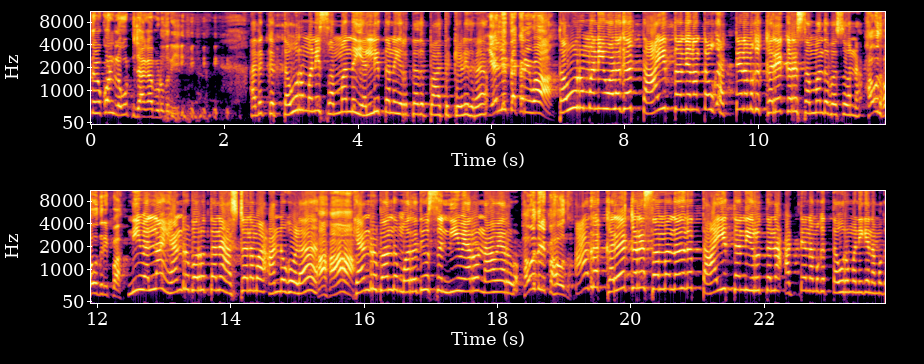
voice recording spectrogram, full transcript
ತಿಳ್ಕೊಂಡ್ಲ ಊಟ ಜಾಗ ಬಿಡುದ್ರಿ. ಅದಕ್ಕೆ ತವ್ರ ಮನಿ ಸಂಬಂಧ ಎಲ್ಲಿ ತನ ಇರ್ತದಪ್ಪ ಅಂತ ಕೇಳಿದ್ರ? ಎಲ್ಲಿ ತಕರಿವಾ ತವ್ರ ಮನಿ ಒಳಗ ತಾಯಿ ಅಂತವ್ ಅಟ್ಟೆ ನಮಗ ಕರೆ ಕರೆ ಸಂಬಂಧ ಬಸವನ್ನ ಹೌದ್ ಹೌದ್ರಿಪ್ಪ ನೀವೆಲ್ಲ ಹೆಂಡ್ರು ಬರುತ್ತಾನೆ ಅಷ್ಟ ನಮ್ಮ ಹಣ್ಣುಗಳ ಹೆಂಡ್ರು ಬಂದು ಮರದಿವ್ಸ ನೀವ್ಯಾರು ನಾವ್ಯಾರು. ಹೌದ್ರಿಪ್ಪ ಹೌದು. ಆದ್ರ ಕರೆ ಕರೆ ಸಂಬಂಧ ಅಂದ್ರೆ ತಾಯಿ ತಂದೆ ಇರುತ್ತಾನ ಅಟ್ಟೆ ನಮಗ ತವ್ರ ಮನಿಗೆ ನಮಗ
